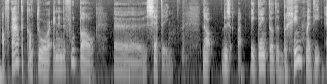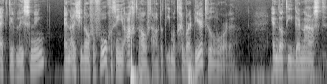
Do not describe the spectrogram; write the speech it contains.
advocatenkantoor en in de voetbalsetting. nou, dus eh, ik denk dat het begint met die active listening. En als je dan vervolgens in je achterhoofd houdt dat iemand gewaardeerd wil worden. En dat hij daarnaast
